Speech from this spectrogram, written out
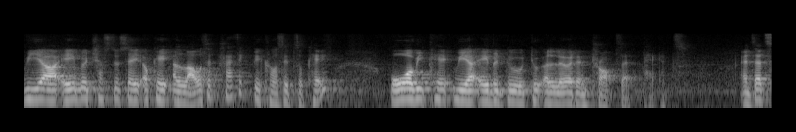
we are able just to say, okay, allow the traffic because it's okay, or we, ca we are able to, to alert and drop that packets. And that's,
